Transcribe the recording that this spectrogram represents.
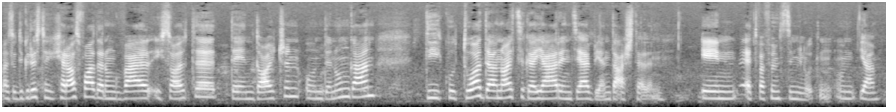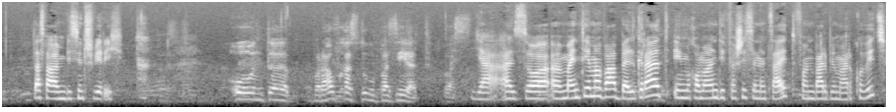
also die größte Herausforderung, weil ich sollte den Deutschen und den Ungarn die Kultur der 90er Jahre in Serbien darstellen in etwa 15 Minuten. Und ja, das war ein bisschen schwierig. Und äh, worauf hast du basiert? Was? Ja, also äh, mein Thema war Belgrad im Roman Die verschissene Zeit von Barbie Markovic.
